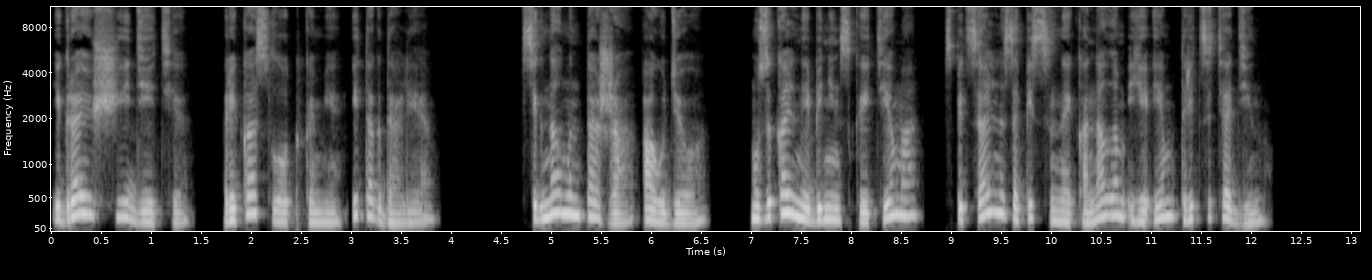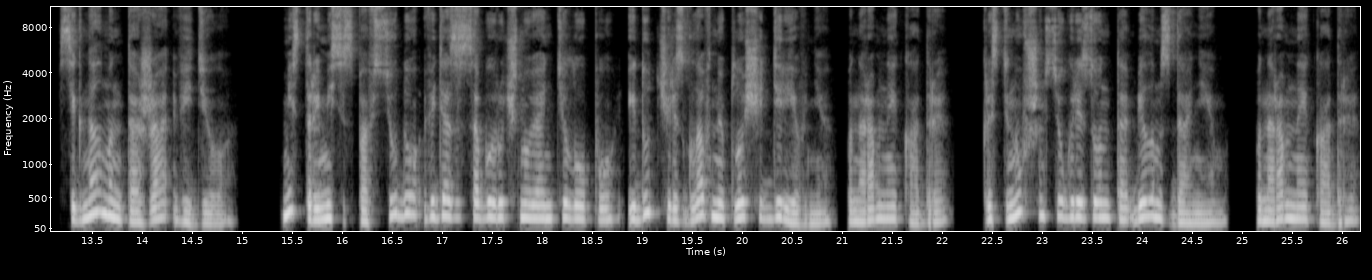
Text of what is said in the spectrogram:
играющие дети, река с лодками и так далее. Сигнал монтажа, аудио, музыкальная бенинская тема, специально записанная каналом ЕМ-31. Сигнал монтажа, видео. Мистер и миссис повсюду, ведя за собой ручную антилопу, идут через главную площадь деревни, панорамные кадры, к растянувшимся у горизонта белым зданиям, панорамные кадры.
